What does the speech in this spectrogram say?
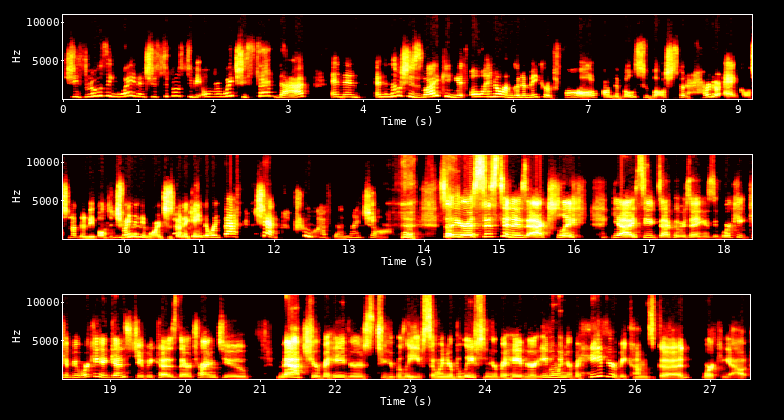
she's losing weight and she's supposed to be overweight. She said that. And then and now she's liking it. Oh, I know. I'm going to make her fall on the Bosu ball. She's going to hurt her ankle. She's not going to be able to train anymore, and she's going to gain the weight back. Check. Whew, I've done my job. so your assistant is actually, yeah, I see exactly what you're saying. Is working can be working against you because they're trying to match your behaviors to your beliefs. So when your beliefs and your behavior, even when your behavior becomes good, working out,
